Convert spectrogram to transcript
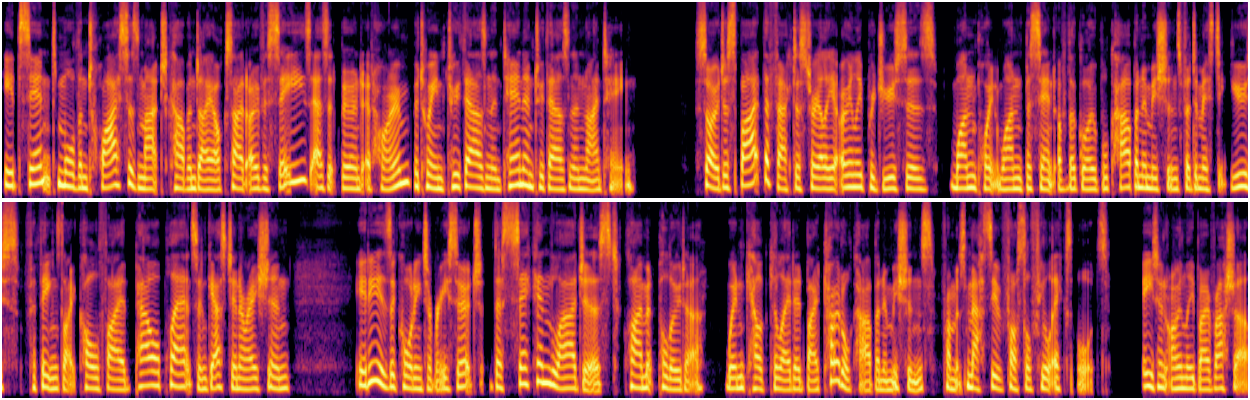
It sent more than twice as much carbon dioxide overseas as it burned at home between 2010 and 2019. So, despite the fact Australia only produces 1.1% of the global carbon emissions for domestic use for things like coal fired power plants and gas generation, it is, according to research, the second largest climate polluter when calculated by total carbon emissions from its massive fossil fuel exports, beaten only by Russia.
